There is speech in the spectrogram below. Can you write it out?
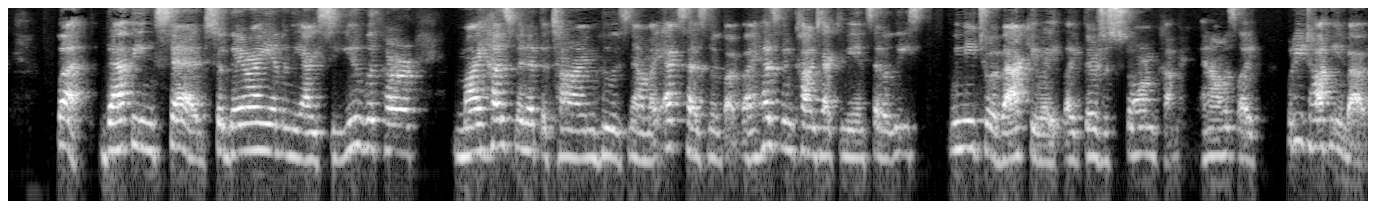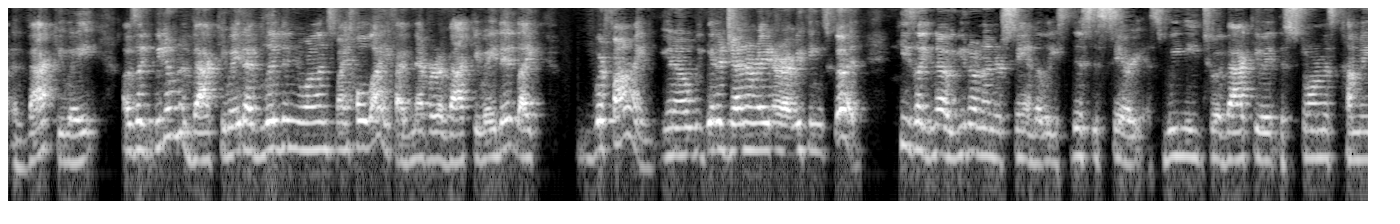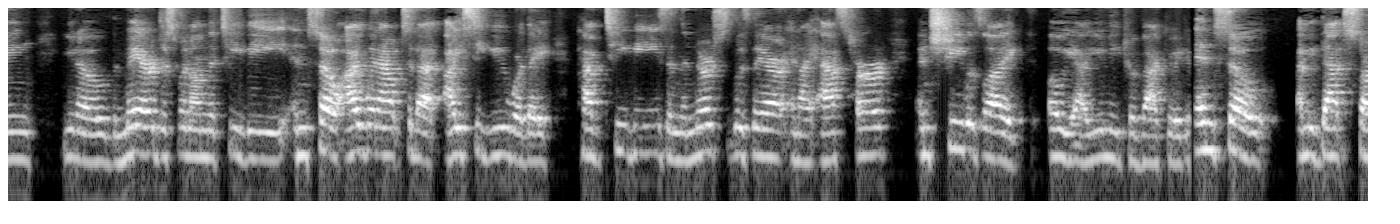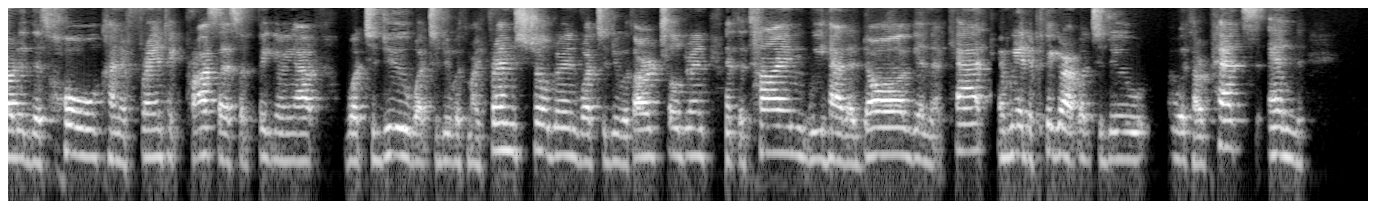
But that being said, so there I am in the ICU with her. My husband at the time, who is now my ex husband, but my husband contacted me and said, Elise, we need to evacuate. Like, there's a storm coming. And I was like, what are you talking about? Evacuate? I was like, we don't evacuate. I've lived in New Orleans my whole life. I've never evacuated. Like, we're fine. You know, we get a generator, everything's good. He's like, no, you don't understand. Elise this is serious. We need to evacuate. The storm is coming. You know, the mayor just went on the TV. And so I went out to that ICU where they have TVs and the nurse was there and I asked her and she was like, oh yeah, you need to evacuate. And so, I mean, that started this whole kind of frantic process of figuring out what to do, what to do with my friends' children, what to do with our children. At the time, we had a dog and a cat, and we had to figure out what to do with our pets. And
